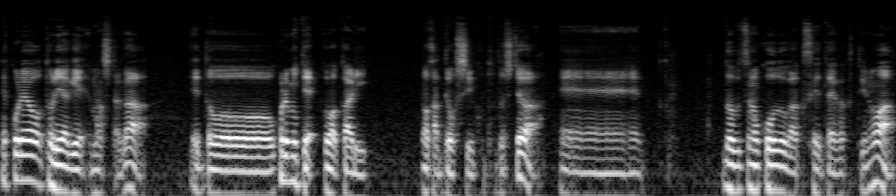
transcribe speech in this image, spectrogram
でこれを取り上げましたが、えーと、これ見て分かり分かってほしいこととしては、え動物の行動学生態学っていうのは、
